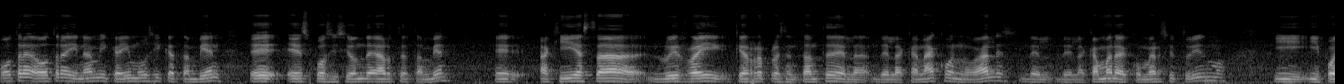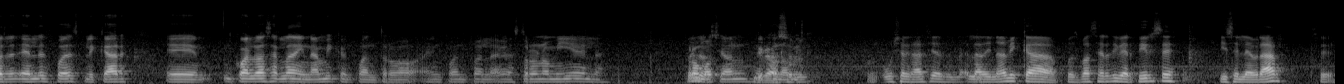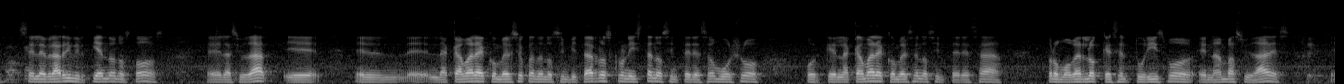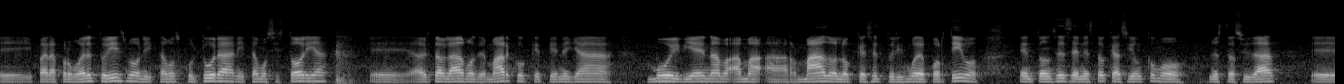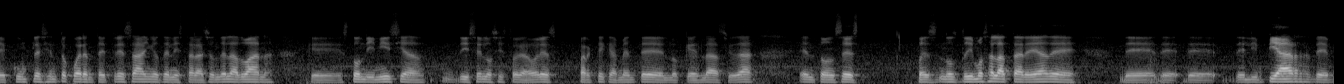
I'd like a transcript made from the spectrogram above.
otra, otra dinámica y música también, exposición de arte también. Eh, aquí está Luis Rey, que es representante de la, de la Canaco en Nogales, de, la Cámara de Comercio y Turismo, y, pues él les puede explicar eh, cuál va a ser la dinámica en cuanto, en cuanto a la gastronomía y la promoción económica. Muchas gracias. La dinámica pues va a ser divertirse y celebrar, celebrar divirtiéndonos todos. Eh, la ciudad. en la Cámara de Comercio cuando nos invitaron los cronistas nos interesó mucho porque en la Cámara de Comercio nos interesa promover lo que es el turismo en ambas ciudades. Eh, y para promover el turismo necesitamos cultura, necesitamos historia. Eh, ahorita hablábamos de Marco, que tiene ya muy bien armado lo que es el turismo deportivo. Entonces, en esta ocasión, como nuestra ciudad eh, cumple 143 años de la instalación de la aduana, que es donde inicia, dicen los historiadores, prácticamente lo que es la ciudad. Entonces, pues nos dimos a la tarea de, de, limpiar, de,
